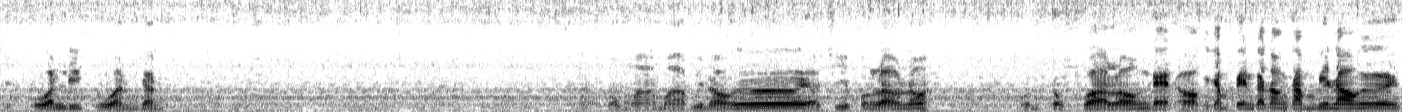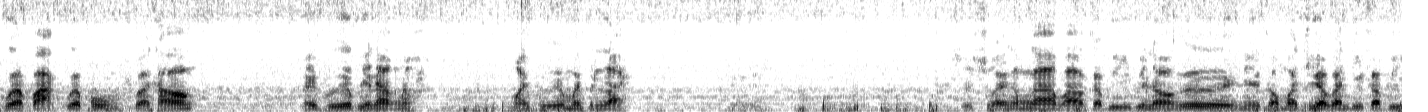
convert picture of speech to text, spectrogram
เจ็บอวนลิกอวนกันก็มามาพี่น้องเอ้ยอาชีพของเราเนาะฝนตกฟ้าร้องแดดออกจำเป็นก็ต้องทำพี่น้องเอ้ยเพื่อปากเพื่อพุงเพื่อท้อง ไม่เผือพี่น้องเนาะไม่เผือไม่เป็นไร สวยๆงามๆอ่าวกระบี่พี่น้องเอ้ยนี่เขามาเที่ยวกันที่กระบี่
